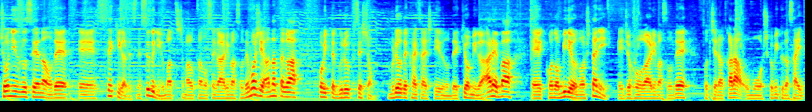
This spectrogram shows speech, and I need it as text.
少人数制なので、え席がですね、すぐに埋まってしまう可能性がありますので、もしあなたがこういったグループセッション、無料で開催しているので、興味があれば、えこのビデオの下に情報がありますので、そちらからお申し込みください。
